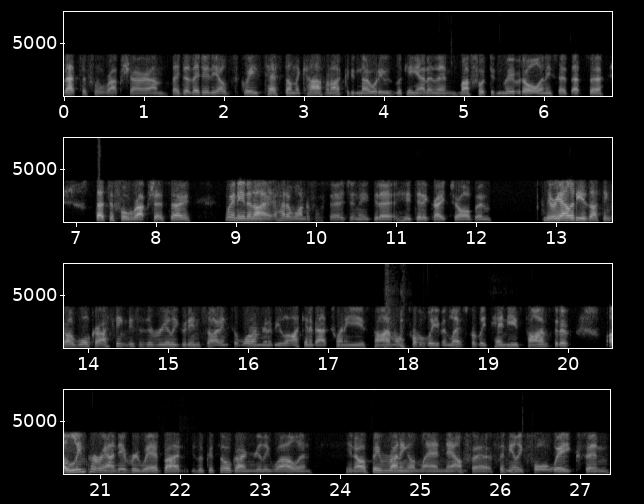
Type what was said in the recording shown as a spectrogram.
that's a full rupture. Um, they do they do the old squeeze test on the calf, and I couldn't know what he was looking at, and then my foot didn't move at all, and he said that's a that's a full rupture. So went in, and I had a wonderful surgeon. He did a he did a great job, and the reality is, I think I walk. I think this is a really good insight into what I'm going to be like in about 20 years' time, or probably even less, probably 10 years' time. Sort of, I limp around everywhere, but look, it's all going really well. And you know, I've been running on land now for for nearly four weeks, and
